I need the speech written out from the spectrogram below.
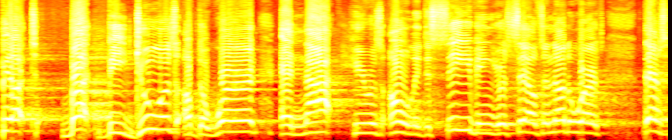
but, but be doers of the word and not hearers only, deceiving yourselves. In other words, there's,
